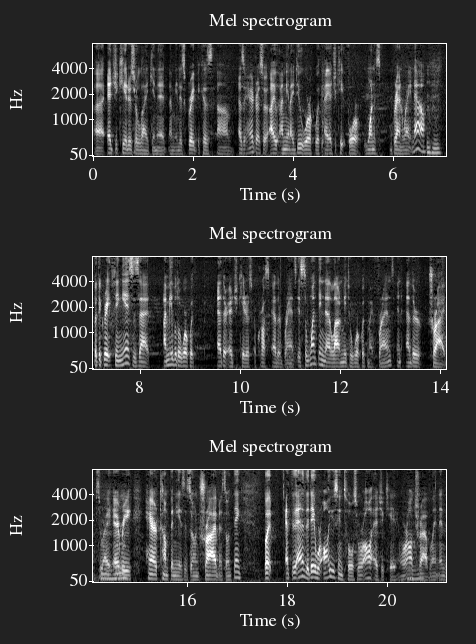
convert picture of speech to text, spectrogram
Uh, educators are liking it. I mean, it's great because um, as a hairdresser, I, I mean, I do work with I educate for one brand right now. Mm-hmm. But the great thing is, is that I'm able to work with other educators across other brands. It's the one thing that allowed me to work with my friends and other tribes. Right, every hair company is its own tribe and its own thing. But at the end of the day, we're all using tools. We're all educating. We're all traveling. And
